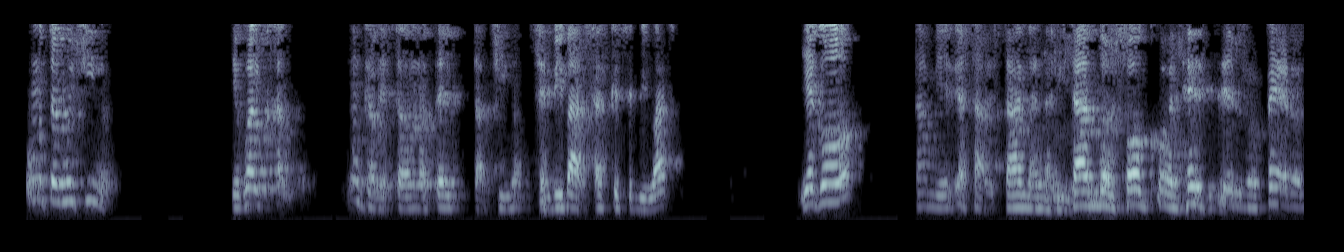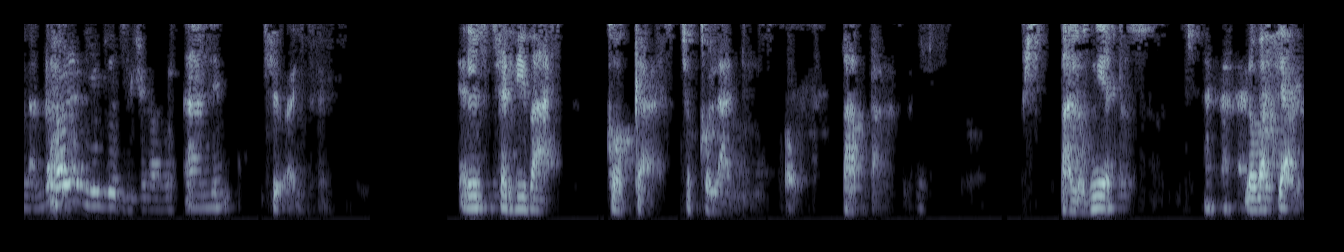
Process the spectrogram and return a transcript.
Un hotel muy fino. Llegó al jajam, nunca había estado en un hotel tan fino. Servivar, ¿sabes qué es Servivar? Llegó, también, ya sabes, estaban analizando el foco, el este, el ropero, la. Ahora ni un refrigerador. El servivar, cocas, chocolates, papas, para los nietos. Lo vaciaron.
